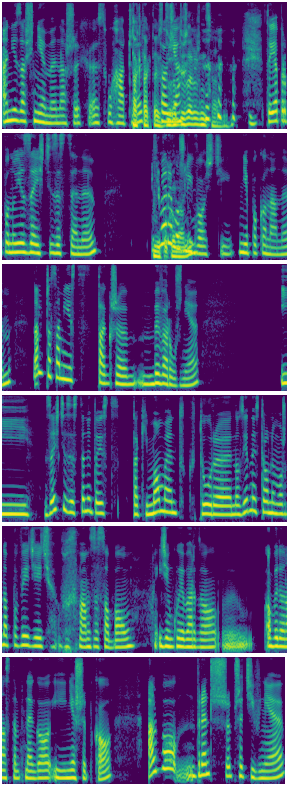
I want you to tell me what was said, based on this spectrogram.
a nie zaśniemy naszych e, słuchaczy, Tak, tak, to jest duża, ja, duża różnica. to ja proponuję zejść ze sceny. W miarę możliwości niepokonanym, no ale czasami jest tak, że bywa różnie. I zejście ze sceny to jest taki moment, który no z jednej strony można powiedzieć, mam za sobą i dziękuję bardzo, y, oby do następnego i nie szybko. Albo wręcz przeciwnie,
